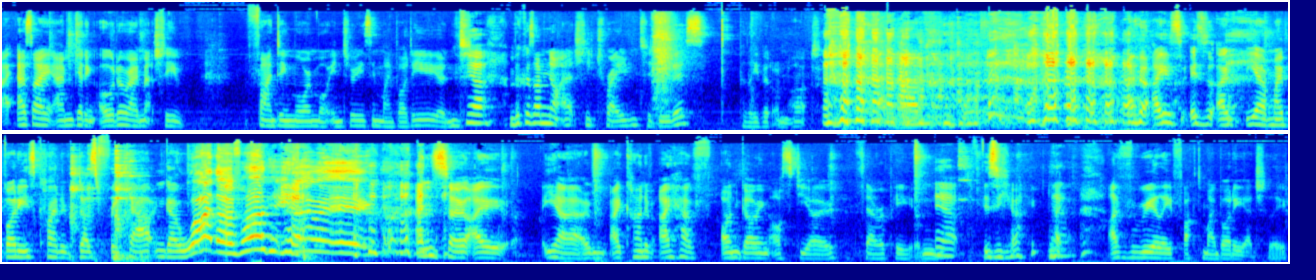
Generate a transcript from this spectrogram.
I- as I am getting older, I'm actually finding more and more injuries in my body, and Yeah. because I'm not actually trained to do this. Believe it or not, um, I, I, it's, I, yeah, my body's kind of does freak out and go, "What the fuck are you doing?" and so I, yeah, I'm- kind of I have ongoing osteotherapy and Yeah. physio. Like, I've really fucked my body actually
